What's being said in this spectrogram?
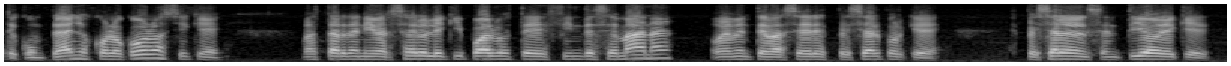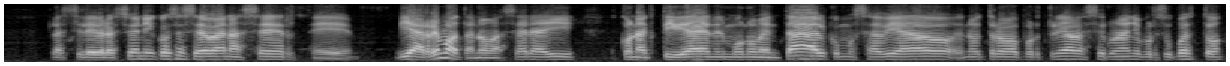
de cumpleaños Colo Colo, así que va a estar de aniversario el equipo Albo este fin de semana, obviamente va a ser especial porque, especial en el sentido de que la celebración y cosas se van a hacer eh, vía remota, ¿no? Va a ser ahí con actividad en el Monumental, como se había dado en otra oportunidad, va a ser un año, por supuesto,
